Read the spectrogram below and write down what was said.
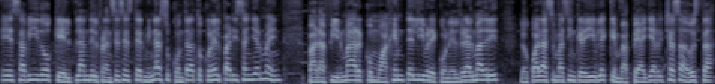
es sabido que el plan del francés es terminar su contrato con el Paris Saint-Germain para firmar como agente libre con el Real Lo cual hace más increíble que Mbappé haya rechazado esta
